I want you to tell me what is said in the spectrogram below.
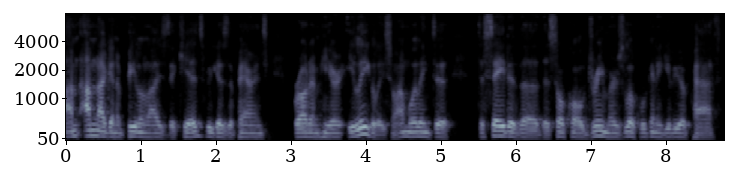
I'm, I'm not going to penalize the kids because the parents brought them here illegally. So I'm willing to, to say to the, the so called dreamers, look, we're going to give you a path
